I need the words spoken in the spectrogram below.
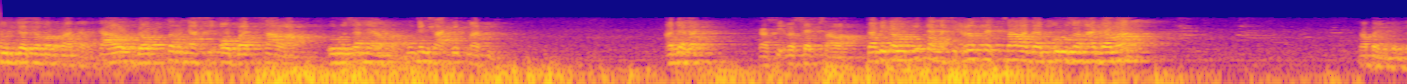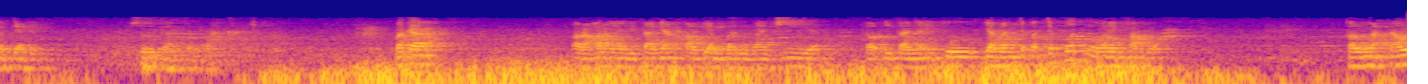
surga sama neraka. Kalau dokter ngasih obat salah, urusannya apa? Mungkin sakit mati. Ada kan? Kasih resep salah. Tapi kalau kita ngasih resep salah dan urusan agama, apa yang akan terjadi? Surga neraka. Maka orang-orang yang ditanya apalagi yang baru ngaji ya, Kalau ditanya itu jangan cepat-cepat ngeluarin fatwa. Kalau nggak tahu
